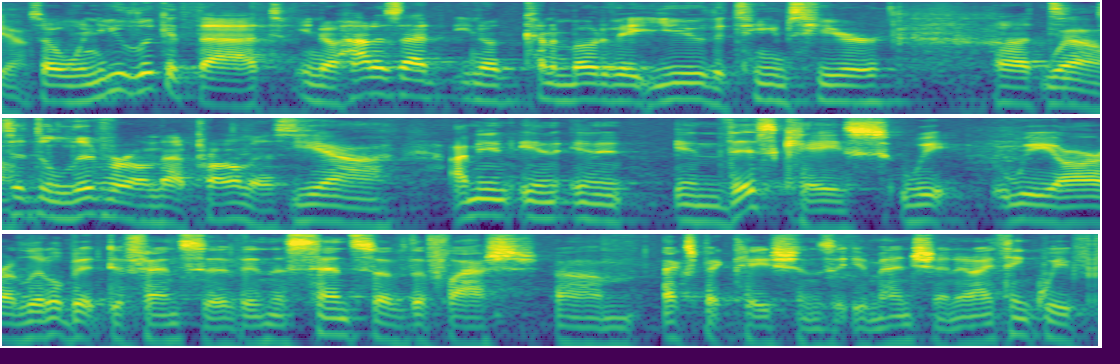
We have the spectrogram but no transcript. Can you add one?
Yeah. So when you look at that, you know, how does that, you know, kind of motivate you, the teams here, uh, to, Well- to deliver on that promise? Yeah, I mean, in, in, in this case, we, we are a little bit defensive in the sense of the flash um, expectations that you mentioned. And I think we've,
